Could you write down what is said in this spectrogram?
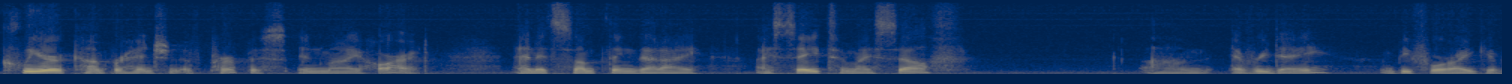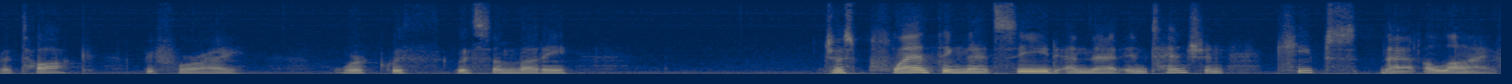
clear comprehension of purpose in my heart. And it's something that I, I say to myself um, every day before I give a talk before I work with, with somebody, just planting that seed and that intention keeps that alive.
